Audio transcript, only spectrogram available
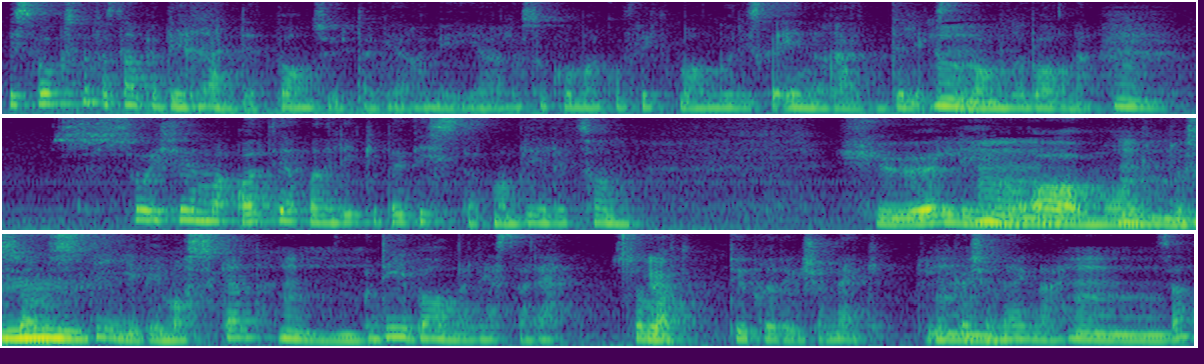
hvis voksne eksempel blir redd et barn som utagerer mye, eller så kommer en konflikt med andre, og de skal inn og redde liksom, det andre barnet, så ikke alltid at man er like bevisst at man blir litt sånn kjølig og avmålt og sånn stiv i masken. Og de barna leser det som Ja. at 'du bryr deg ikke om meg'. Du liker ikke meg, nei. Sant?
